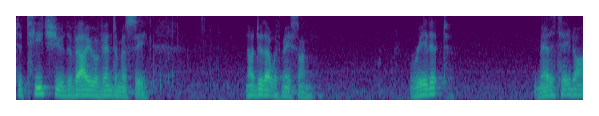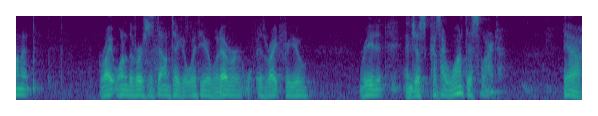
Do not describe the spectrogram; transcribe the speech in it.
to teach you the value of intimacy. Now do that with me, son. Read it, meditate on it, write one of the verses down, take it with you, whatever is right for you. Read it, and just because I want this, Lord. Yeah.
